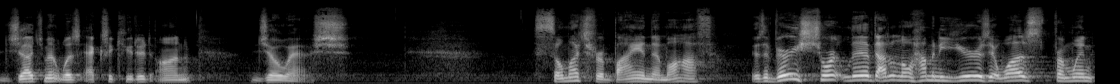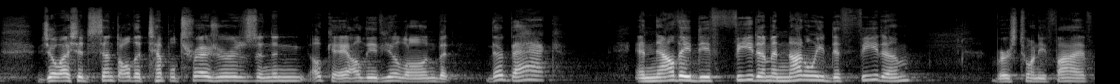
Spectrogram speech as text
judgment was executed on Joash. So much for buying them off. It was a very short lived, I don't know how many years it was from when Joash had sent all the temple treasures, and then, okay, I'll leave you alone, but they're back. And now they defeat him, and not only defeat him, verse 25,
